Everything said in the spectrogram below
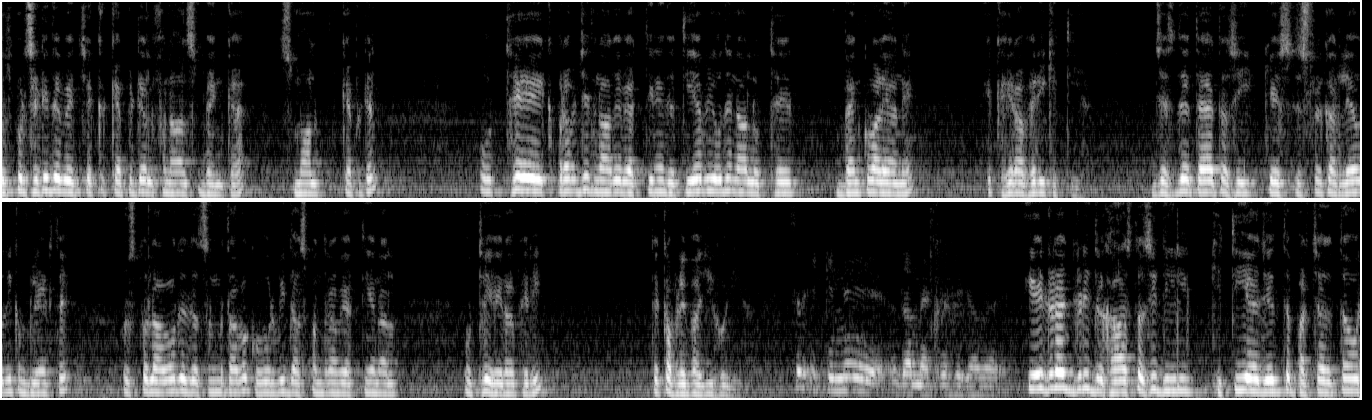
ਫਿਰੋਜ਼ਪੁਰ ਸਿਟੀ ਦੇ ਵਿੱਚ ਇੱਕ ਕੈਪੀਟਲ ਫਾਈਨਾਂਸ ਬੈਂਕ ਹੈ ਸਮਾਲ ਕੈਪੀਟਲ ਉੱਥੇ ਇੱਕ ਪ੍ਰਭਜੀਤ ਨਾਂ ਦੇ ਵਿਅਕਤੀ ਨੇ ਦਿੱਤੀ ਹੈ ਵੀ ਉਹਦੇ ਨਾਲ ਉੱਥੇ ਬੈਂਕ ਵਾਲਿਆਂ ਨੇ ਇੱਕ ਹੇਰਾਫੇਰੀ ਕੀਤੀ ਹੈ ਜਿਸ ਦੇ ਤਹਿਤ ਅਸੀਂ ਕੇਸ ਰਜਿਸਟਰ ਕਰ ਲਿਆ ਉਹਦੀ ਕੰਪਲੇਂਟ ਤੇ। ਉਸ ਤੋਂ ਇਲਾਵਾ ਉਹਦੇ ਦੱਸਣ ਮੁਤਾਬਕ ਹੋਰ ਵੀ 10-15 ਵਿਅਕਤੀਆਂ ਨਾਲ ਉੱਥੇ ਹੇਰਾਫੇਰੀ ਤੇ ਕਪੜੇਬਾਜ਼ੀ ਹੋਈ ਹੈ। ਸਰ ਇਹ ਕਿੰਨੇ ਦਾ ਮੈਟਰ ਹੈਗਾ ਵਾ? ਇਹ ਜਿਹੜਾ ਜਿਹੜੀ ਦਰਖਾਸਤ ਅਸੀਂ ਡੀਲ ਕੀਤੀ ਹੈ ਜਿਹਦੇ ਤੇ ਪਰਚਾ ਦਿੱਤਾ ਉਹ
